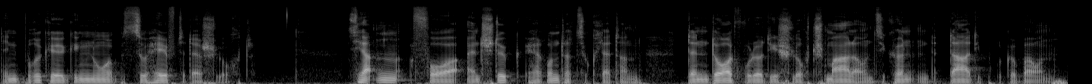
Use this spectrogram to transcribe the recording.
denn die Brücke ging nur bis zur Hälfte der Schlucht. Sie hatten vor, ein Stück herunterzuklettern, denn dort wurde die Schlucht schmaler und sie könnten da die Brücke bauen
